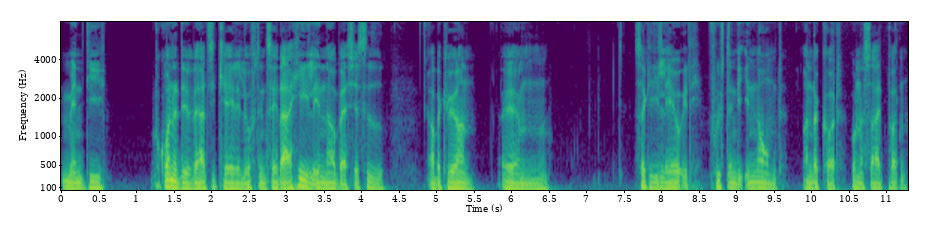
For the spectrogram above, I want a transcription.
men de, på grund af det vertikale luftindtag, der er helt inde op af chassiset, op af køreren, øhm, så kan de lave et fuldstændig enormt undercut under sidepoden,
